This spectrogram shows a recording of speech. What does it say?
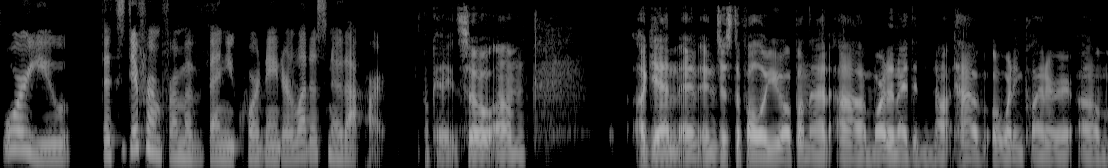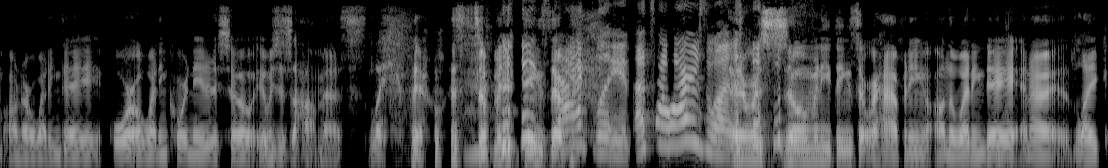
for you, that's different from a venue coordinator, let us know that part. Okay, so um, again, and, and just to follow you up on that, uh, Marta and I did not have a wedding planner um, on our wedding day or a wedding coordinator, so it was just a hot mess. Like there was so many things that exactly that's how ours was. there were so many things that were happening on the wedding day, and I like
